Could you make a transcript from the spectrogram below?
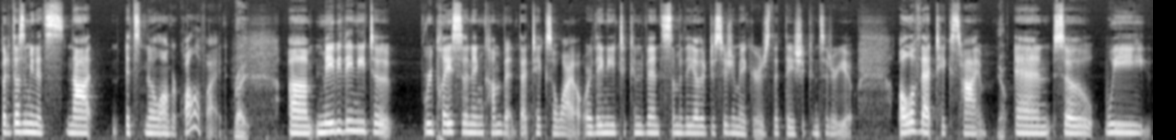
but it doesn't mean it's not, it's no longer qualified. Right. Um, maybe they need to replace an incumbent that takes a while, or they need to convince some of the other decision makers that they should consider you. All of that takes time. Yep. And so we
